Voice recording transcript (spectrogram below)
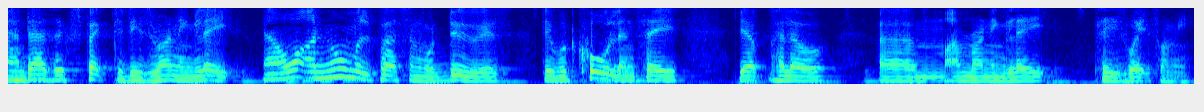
and as expected he's running late. Now what a normal person would do is they would call and say, yep, hello, um, I'm running late, please wait for me.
